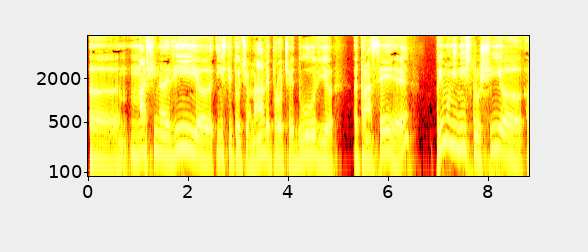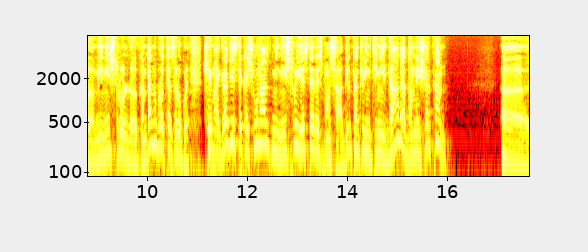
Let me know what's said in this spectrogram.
uh, mașinării uh, instituționale, proceduri, uh, trasee, primul ministru și uh, uh, ministrul Câmpeanu blochează lucrurile. Ce mai grav este că și un alt ministru este responsabil pentru intimidarea doamnei Șercan. Uh,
